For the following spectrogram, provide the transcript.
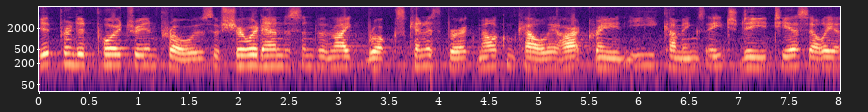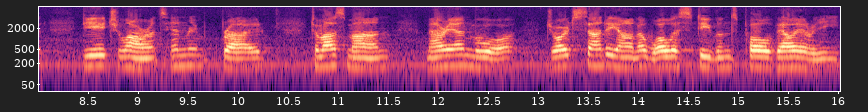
it printed poetry and prose of Sherwood Anderson, Van Wyck Brooks, Kenneth Burke, Malcolm Cowley, Hart Crane, E. E. Cummings, H.D., T.S. Eliot, D.H. Lawrence, Henry McBride, Thomas Mann, Marianne Moore, George Santayana, Wallace Stevens, Paul Valéry,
